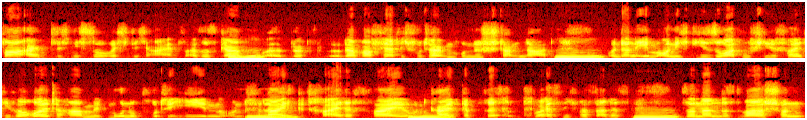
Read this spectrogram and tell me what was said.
war eigentlich nicht so richtig eins. Also es gab, mhm. Äh, da war Fertigfutter im Grunde Standard. Mhm. Und dann eben auch nicht die Sortenvielfalt, die wir heute haben, mit Monoprotein und mhm. vielleicht getreidefrei und mhm. kalt gepresst und ich weiß nicht was alles, mhm. sondern das war schon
